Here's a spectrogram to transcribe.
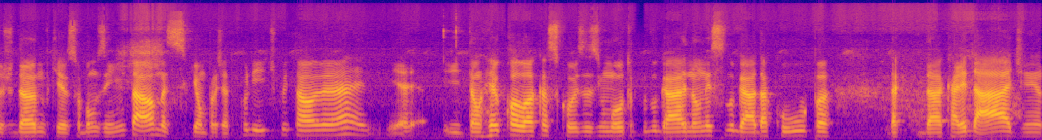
ajudando porque eu sou bonzinho e tal, mas isso aqui é um projeto político e tal. É, é, então recoloca as coisas em um outro lugar, não nesse lugar da culpa, da, da caridade, nem,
